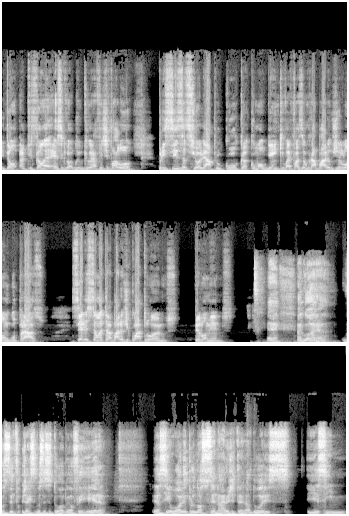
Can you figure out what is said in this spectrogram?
Então a questão é essa que o, que o Grafite falou. Precisa se olhar para o Cuca como alguém que vai fazer um trabalho de longo prazo. Seleção é trabalho de quatro anos, pelo menos. É, agora, você, já que você citou Abel Ferreira, é assim, eu olho para o nosso cenário de treinadores e assim,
